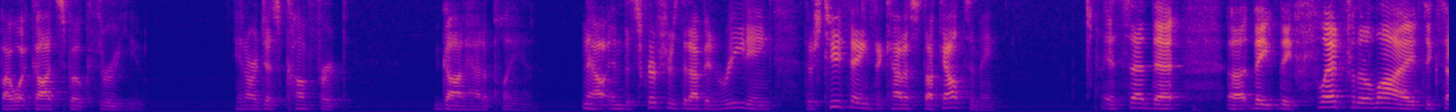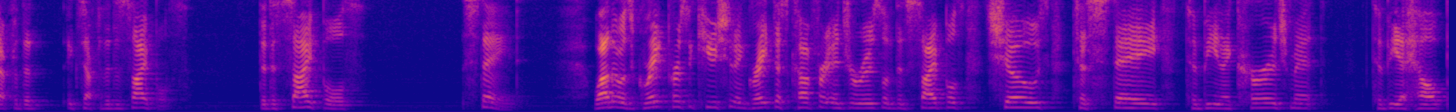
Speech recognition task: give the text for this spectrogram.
by what God spoke through you. In our discomfort, God had a plan. Now, in the scriptures that I've been reading, there's two things that kind of stuck out to me. It said that uh, they they fled for their lives except for the except for the disciples. The disciples stayed. While there was great persecution and great discomfort in Jerusalem, the disciples chose to stay to be an encouragement to be a help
